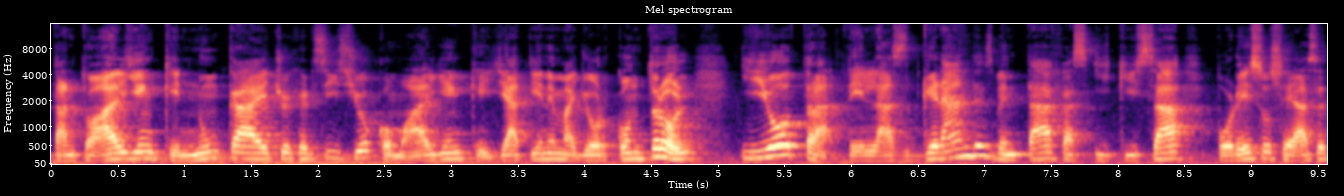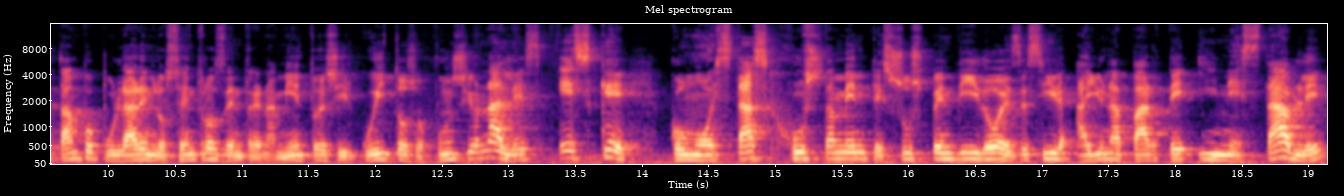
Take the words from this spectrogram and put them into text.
tanto a alguien que nunca ha hecho ejercicio como a alguien que ya tiene mayor control y otra de las grandes ventajas, y quizá por eso se hace tan popular en los centros de entrenamiento de circuitos o funcionales, es que como estás justamente suspendido, es decir, hay una parte inestable,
